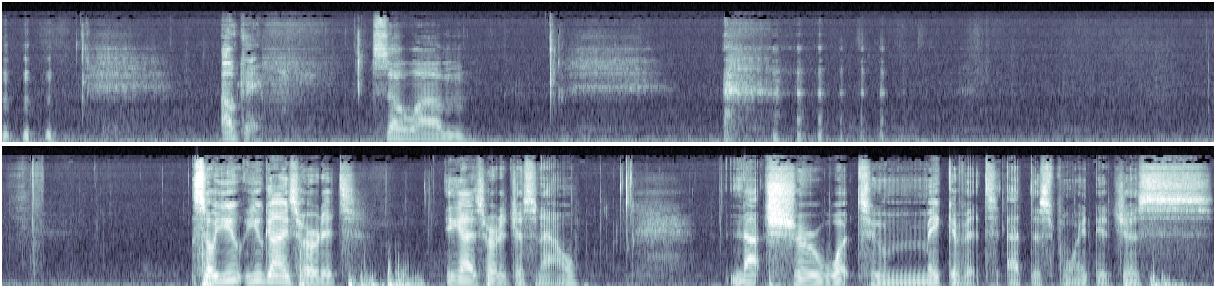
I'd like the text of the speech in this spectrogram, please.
Okay. So um so you you guys heard it. You guys heard it just now. Not sure what to make of it at this point. It just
